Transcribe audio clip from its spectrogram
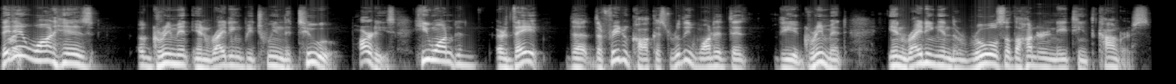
they didn't want his agreement in writing between the two parties. He wanted or they the the Freedom Caucus really wanted the the agreement in writing in the rules of the 118th Congress.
